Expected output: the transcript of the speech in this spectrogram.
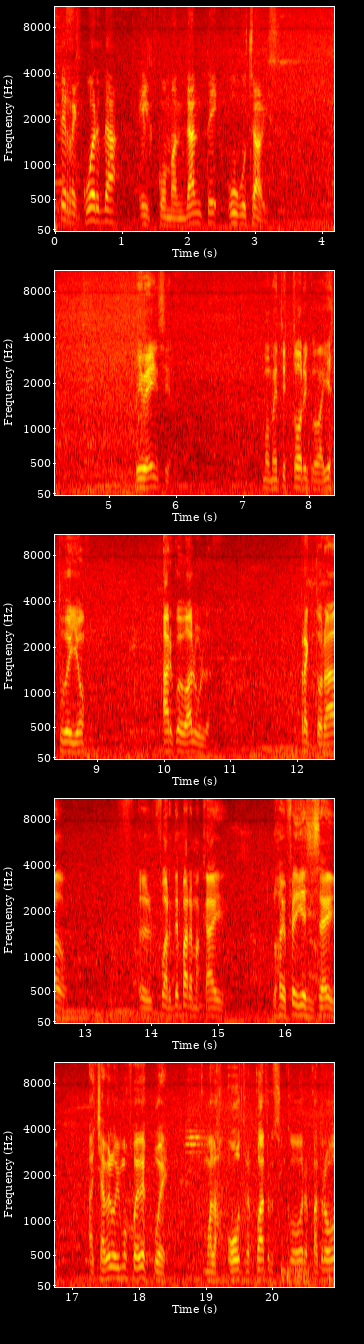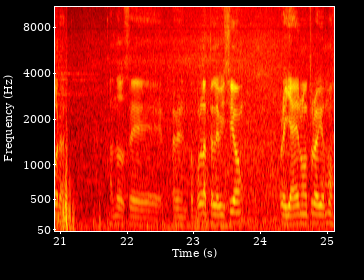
te recuerda el comandante Hugo Chávez? Vivencia. Momento histórico. Ahí estuve yo. Arco de válvula. Rectorado. El fuerte Paramacay. Los F-16. A Chávez lo vimos fue después. Como a las otras 4, 5 horas, 4 horas. Cuando se presentó por la televisión. Pero ya nosotros habíamos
